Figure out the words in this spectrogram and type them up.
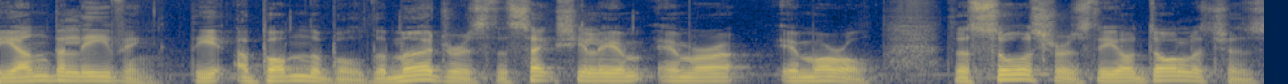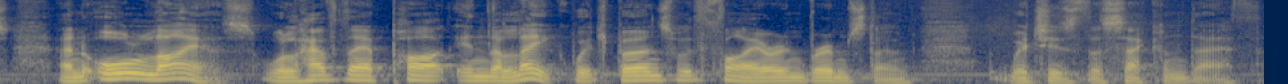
the unbelieving, the abominable, the murderers, the sexually immoral, the sorcerers, the idolaters, and all liars will have their part in the lake which burns with fire and brimstone, which is the second death.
